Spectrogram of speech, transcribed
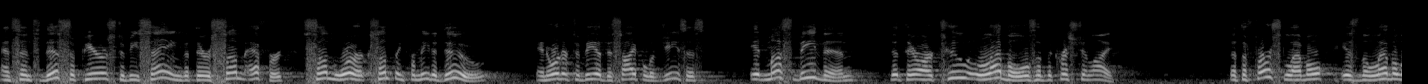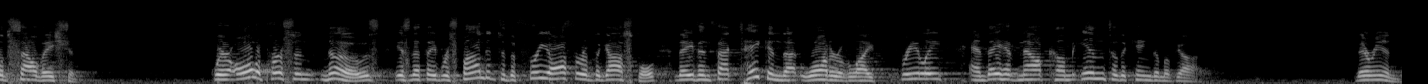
and since this appears to be saying that there's some effort, some work, something for me to do, in order to be a disciple of Jesus, it must be then that there are two levels of the Christian life. That the first level is the level of salvation, where all a person knows is that they've responded to the free offer of the gospel. They've in fact taken that water of life freely, and they have now come into the kingdom of God. They're in.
